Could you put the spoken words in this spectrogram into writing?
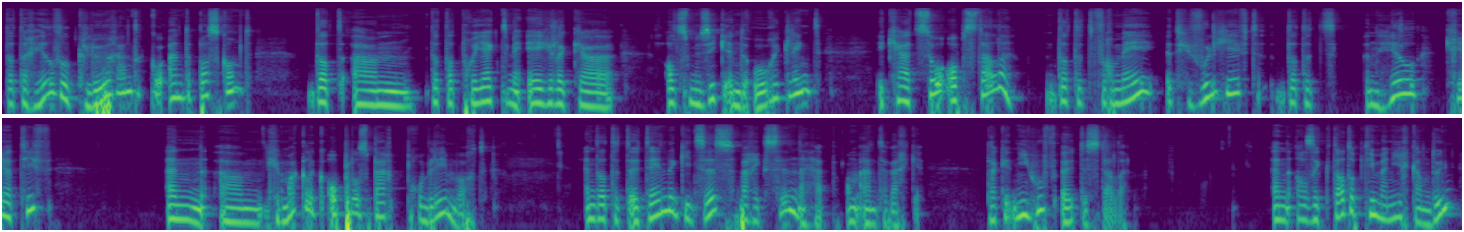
dat er heel veel kleur aan te, aan te pas komt, dat, um, dat dat project mij eigenlijk uh, als muziek in de oren klinkt. Ik ga het zo opstellen dat het voor mij het gevoel geeft dat het een heel creatief en um, gemakkelijk oplosbaar probleem wordt. En dat het uiteindelijk iets is waar ik zin in heb om aan te werken. Dat ik het niet hoef uit te stellen. En als ik dat op die manier kan doen,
